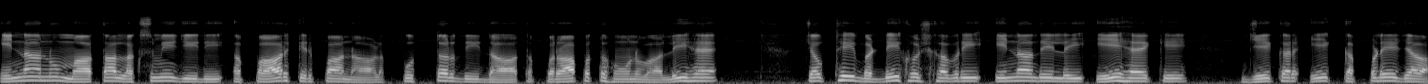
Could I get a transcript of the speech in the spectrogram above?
ਇਹਨਾਂ ਨੂੰ ਮਾਤਾ ਲక్ష్ਮੀ ਜੀ ਦੀ ਅਪਾਰ ਕਿਰਪਾ ਨਾਲ ਪੁੱਤਰ ਦੀ ਦਾਤ ਪ੍ਰਾਪਤ ਹੋਣ ਵਾਲੀ ਹੈ। ਚੌਥੀ ਵੱਡੀ ਖੁਸ਼ਖਬਰੀ ਇਹਨਾਂ ਦੇ ਲਈ ਇਹ ਹੈ ਕਿ ਜੇਕਰ ਇਹ ਕੱਪੜੇ ਜਾਂ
